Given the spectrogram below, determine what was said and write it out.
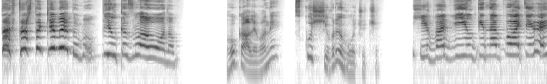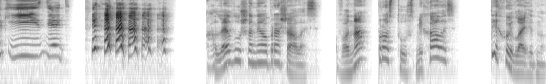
Та хто ж таки видумав білка з вагоном? Гукали вони, з кущів регочучи. Хіба білки на потягах їздять? Але Луша не ображалась. Вона просто усміхалась тихо й лагідно,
